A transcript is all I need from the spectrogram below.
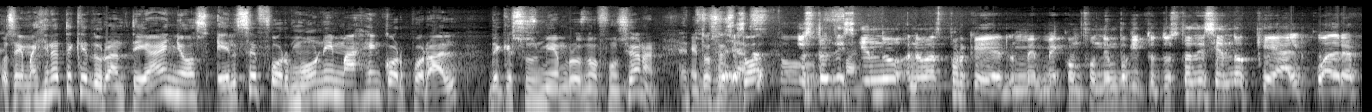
O sea, imagínate que durante años él se formó una imagen corporal de que sus miembros no funcionan. Entonces, tú, estás diciendo, nada más porque me, confundí un poquito, tú estás diciendo que al cuadra,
